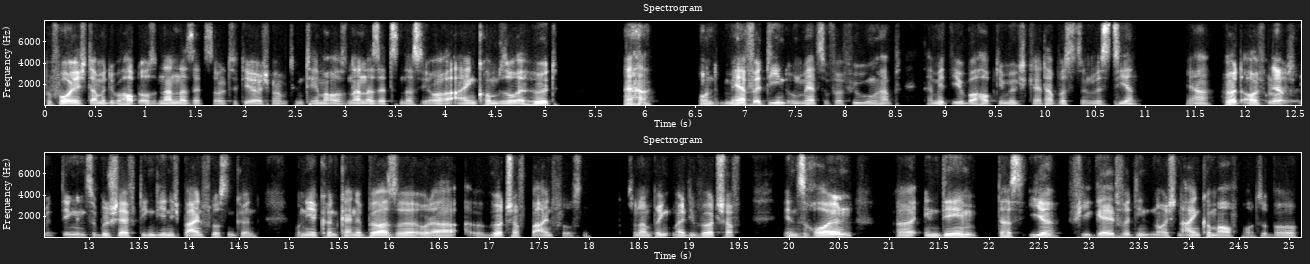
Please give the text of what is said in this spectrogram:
Bevor ihr euch damit überhaupt auseinandersetzt, solltet ihr euch mal mit dem Thema auseinandersetzen, dass ihr eure Einkommen so erhöht ja, und mehr verdient und mehr zur Verfügung habt, damit ihr überhaupt die Möglichkeit habt, was zu investieren. Ja, hört auf, ja. euch mit Dingen zu beschäftigen, die ihr nicht beeinflussen könnt. Und ihr könnt keine Börse oder äh, Wirtschaft beeinflussen, sondern bringt mal die Wirtschaft ins Rollen, äh, indem dass ihr viel Geld verdient und euch ein Einkommen aufbaut. So,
